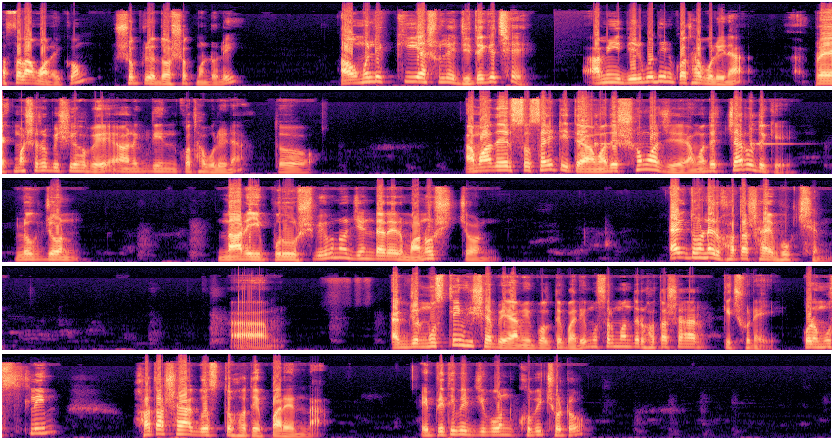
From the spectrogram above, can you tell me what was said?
আসসালামু আলাইকুম, সুপ্রিয় দর্শক মণ্ডলী। আওয়ামী লীগ কি আসলে জিতে গেছে? আমি দীর্ঘদিন কথা বলি না, প্রায় এক মাসেরও বেশি হবে অনেক দিন কথা বলি না। তো আমাদের সোসাইটিতে, আমাদের সমাজে, আমাদের চারোদিকে লোকজন, নারী, পুরুষ, বিভিন্ন জেন্ডারের মানুষজন এক ধরনের হতাশায় ভুগছেন। একজন মুসলিম হিসেবে আমি বলতে পারি মুসলমানদের হতাশার কিছু নেই। কোনো মুসলিম হতাশাগ্রস্ত হতে পারেন না। এই পৃথিবীর জীবন খুবই ছোট।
